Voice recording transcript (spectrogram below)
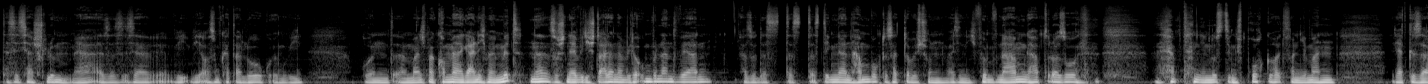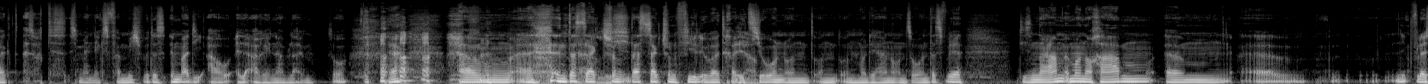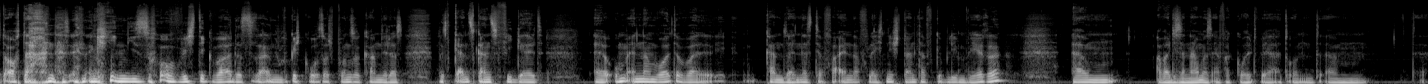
das ist ja schlimm, ja. Also es ist ja wie, wie aus dem Katalog irgendwie. Und äh, manchmal kommt man ja gar nicht mehr mit, ne? so schnell wie die Stadien dann wieder umbenannt werden. Also das, das, das Ding da in Hamburg, das hat glaube ich schon, weiß ich nicht, fünf Namen gehabt oder so. Ich habe dann den lustigen Spruch gehört von jemandem, der hat gesagt, also das ist mir nichts, für mich wird es immer die AOL Arena bleiben. So, ja? ähm, äh, und das sagt, schon, das sagt schon viel über Tradition und, und, und Moderne und so. Und dass wir diesen Namen immer noch haben, ähm, äh, liegt vielleicht auch daran, dass Energie nie so wichtig war, dass da ein wirklich großer Sponsor kam, der das mit ganz, ganz viel Geld äh, umändern wollte, weil kann sein, dass der Verein da vielleicht nicht standhaft geblieben wäre. Ähm, aber dieser Name ist einfach Gold wert und ähm,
